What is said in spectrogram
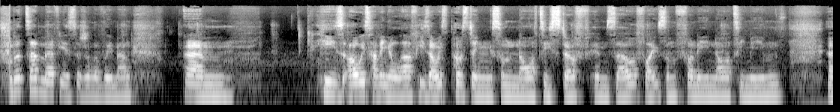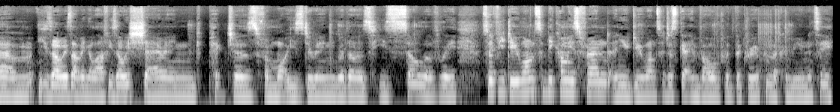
but Tab Murphy is such a lovely man. Um, he's always having a laugh. He's always posting some naughty stuff himself, like some funny naughty memes. Um, he's always having a laugh. He's always sharing pictures from what he's doing with us. He's so lovely. So if you do want to become his friend and you do want to just get involved with the group and the community,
